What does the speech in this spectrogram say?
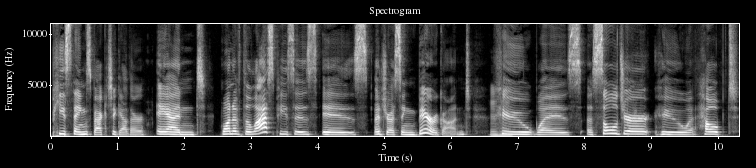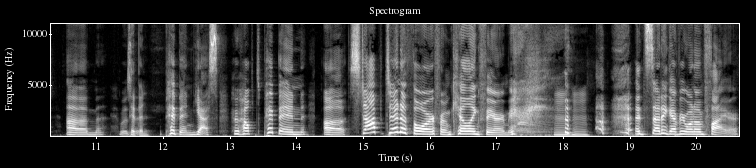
piece things back together and one of the last pieces is addressing Baragond, who was a soldier who helped um was it? Pippin. Yes, who helped Pippin uh, stop Denethor from killing Faramir hmm and setting everyone on fire.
